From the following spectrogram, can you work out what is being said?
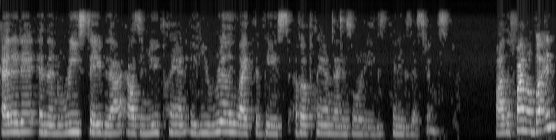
edit it, and then resave that as a new plan if you really like the base of a plan that is already in existence. Uh, the final button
